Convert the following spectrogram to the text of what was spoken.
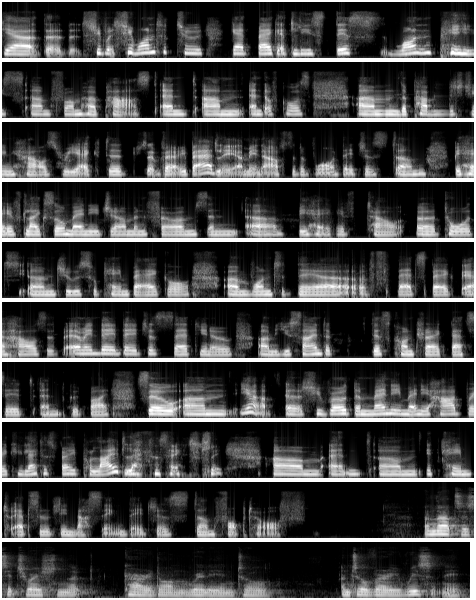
yeah, the, the, she she wanted to get back at least this one piece um, from her past, and um, and of course, um, the publishing house reacted very badly. I mean, after the war, they just um, behaved like so many German firms and uh, behaved to, uh, towards um, Jews who came back or um, wanted their flats back, their houses. I mean, they they just said, you know, you signed a this contract, that's it, and goodbye. So um, yeah, uh, she wrote them many, many heartbreaking letters, very polite letters actually, um, and um, it came to absolutely nothing. They just um, fobbed her off. And that's a situation that carried on really until until very recently.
